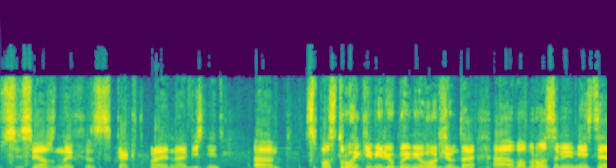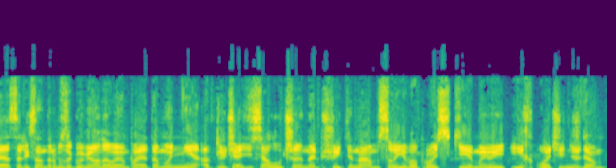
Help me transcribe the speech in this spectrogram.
с- связанных с, как это правильно объяснить, э, с постройками любыми, в общем-то, а, вопросами вместе с Александром Загуменовым, поэтому не отключайтесь, а лучше напишите нам свои вопросики, мы их очень ждем.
